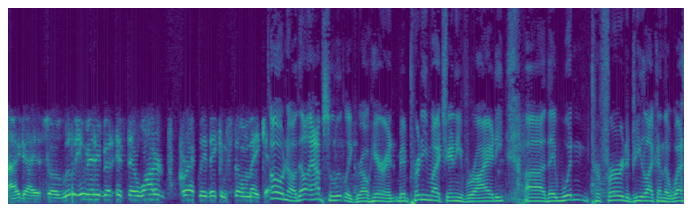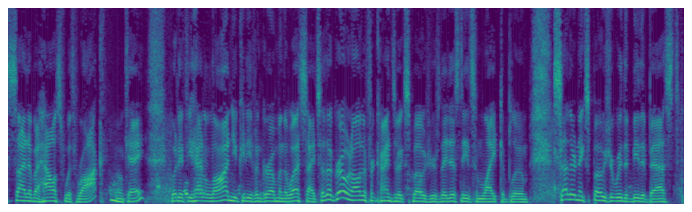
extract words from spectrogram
I got it. So a little humidity, but if they're watered correctly, they can still make it. Oh no, they'll absolutely grow here in, in pretty much any variety. Uh, they wouldn't prefer to be like on the west side of a house with rock, okay? But if you had a lawn, you could even grow them on the west side. So they'll grow in all different kinds of exposures. They just need some light to bloom. Southern exposure would be the best,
